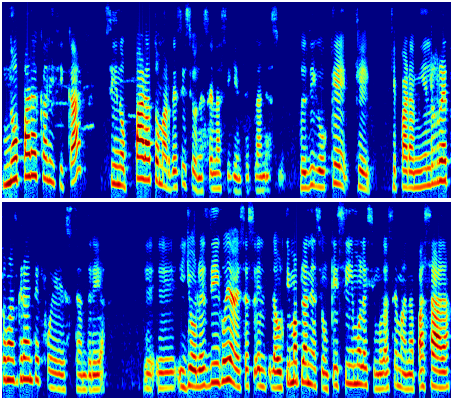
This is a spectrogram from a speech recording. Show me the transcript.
no para calificar, sino para tomar decisiones en la siguiente planeación. Entonces digo que, que, que para mí el reto más grande fue este, Andrea. Eh, eh, y yo les digo, y a veces la última planeación que hicimos, la hicimos la semana pasada,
